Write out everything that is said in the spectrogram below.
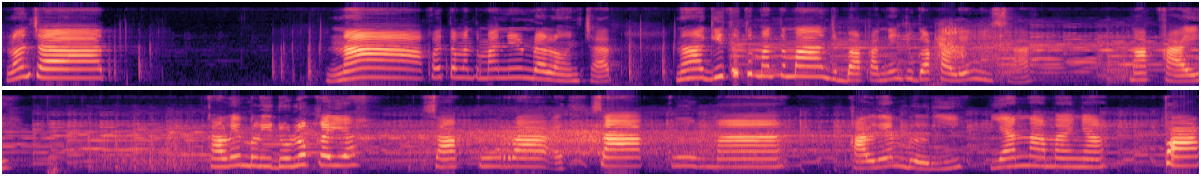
loncat. Nah kok teman-teman ini udah loncat? Nah gitu teman-teman. Jebakannya juga kalian bisa makai. Kalian beli dulu kayak sakura eh sakuma. Kalian beli yang namanya pak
